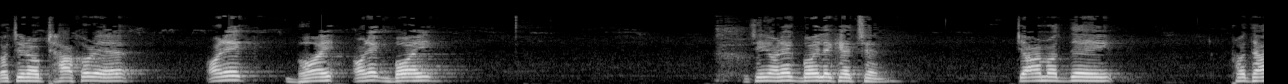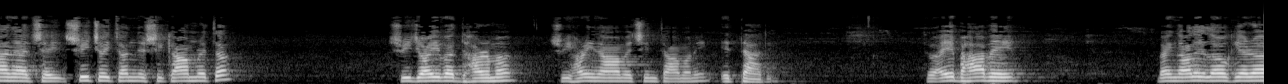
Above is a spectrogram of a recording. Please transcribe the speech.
ভক্তিনাথ ঠাকুরের অনেক বই অনেক বই, যিনি অনেক বই লিখেছেন। যার মধ্যে প্রধান আছে শ্রী চৈতন্য শিখামৃত শ্রী জৈব ধর্ম, শ্রী হরিনাম চিন্তামণি ইত্যাদি। তো এইভাবে বেঙ্গালি লোকেরা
